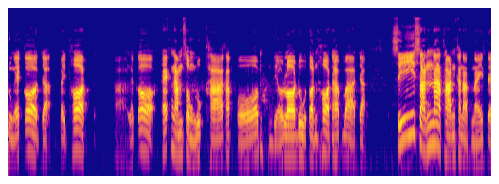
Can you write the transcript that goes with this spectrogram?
ลุงแอกก็จะไปทอด แล้วก็แพ็คนำส่งลูกค้าครับผม เดี๋ยวรอดูตอนทอดนะครับว่าจะสีสันน่าทานขนาดไหน แต่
